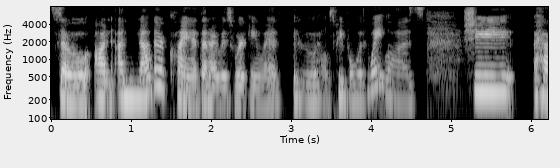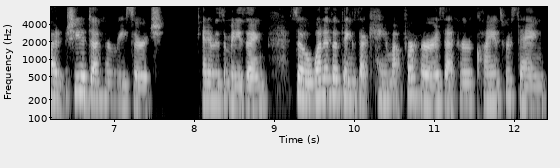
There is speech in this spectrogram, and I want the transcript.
So on another client that I was working with who helps people with weight loss, she had she had done her research and it was amazing. So one of the things that came up for her is that her clients were saying,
